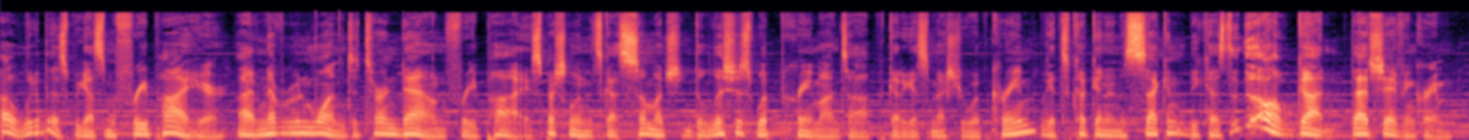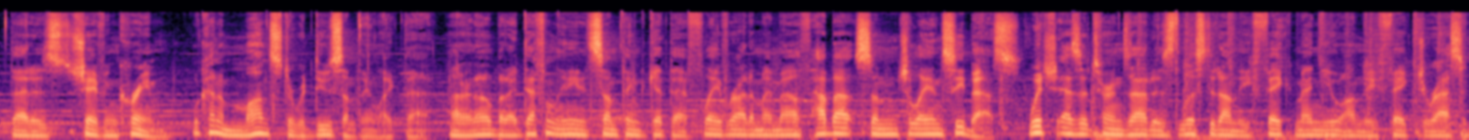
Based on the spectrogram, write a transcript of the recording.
Oh, look at this. We got some free pie here. I've never been one to turn down free pie, especially when it's got so much delicious whipped cream on top. Gotta get some extra whipped cream. We get to cooking in a second because. Oh, God, that's shaving cream. That is shaving cream. What kind of monster would do something like that? I don't know, but I definitely needed something to get that flavor out of my mouth. How about some Chilean sea bass? Which, as it turns out, is listed on the fake menu on the fake Jurassic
